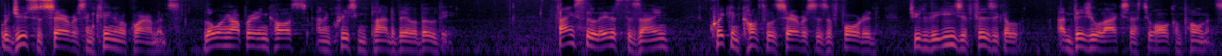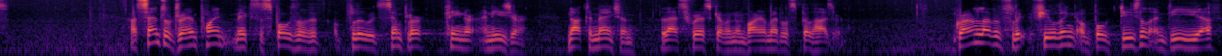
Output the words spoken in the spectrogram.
reduces service and cleaning requirements, lowering operating costs and increasing plant availability. Thanks to the latest design, quick and comfortable service is afforded due to the ease of physical and visual access to all components. A central drain point makes disposal of the fluids simpler, cleaner and easier, not to mention less risk of an environmental spill hazard. Ground level fueling of both diesel and DEF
